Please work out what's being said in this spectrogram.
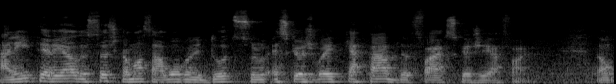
à l'intérieur de ça, je commence à avoir un doute sur est-ce que je vais être capable de faire ce que j'ai à faire. Donc,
